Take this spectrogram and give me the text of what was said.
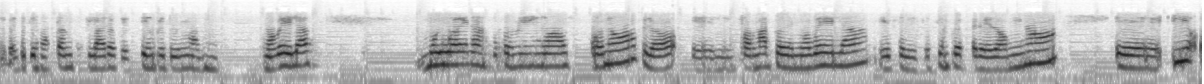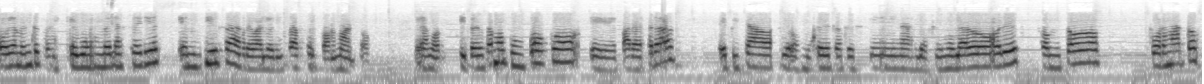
me parece que es bastante claro que siempre tuvimos novelas muy buenas, más o menos, o no, pero el formato de novela es el que siempre predominó. Eh, y obviamente con este boom de las series empieza a revalorizarse el formato. Digamos, si pensamos un poco eh, para atrás, Epitafios, Mujeres Asesinas, Los Simuladores, son todos formatos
